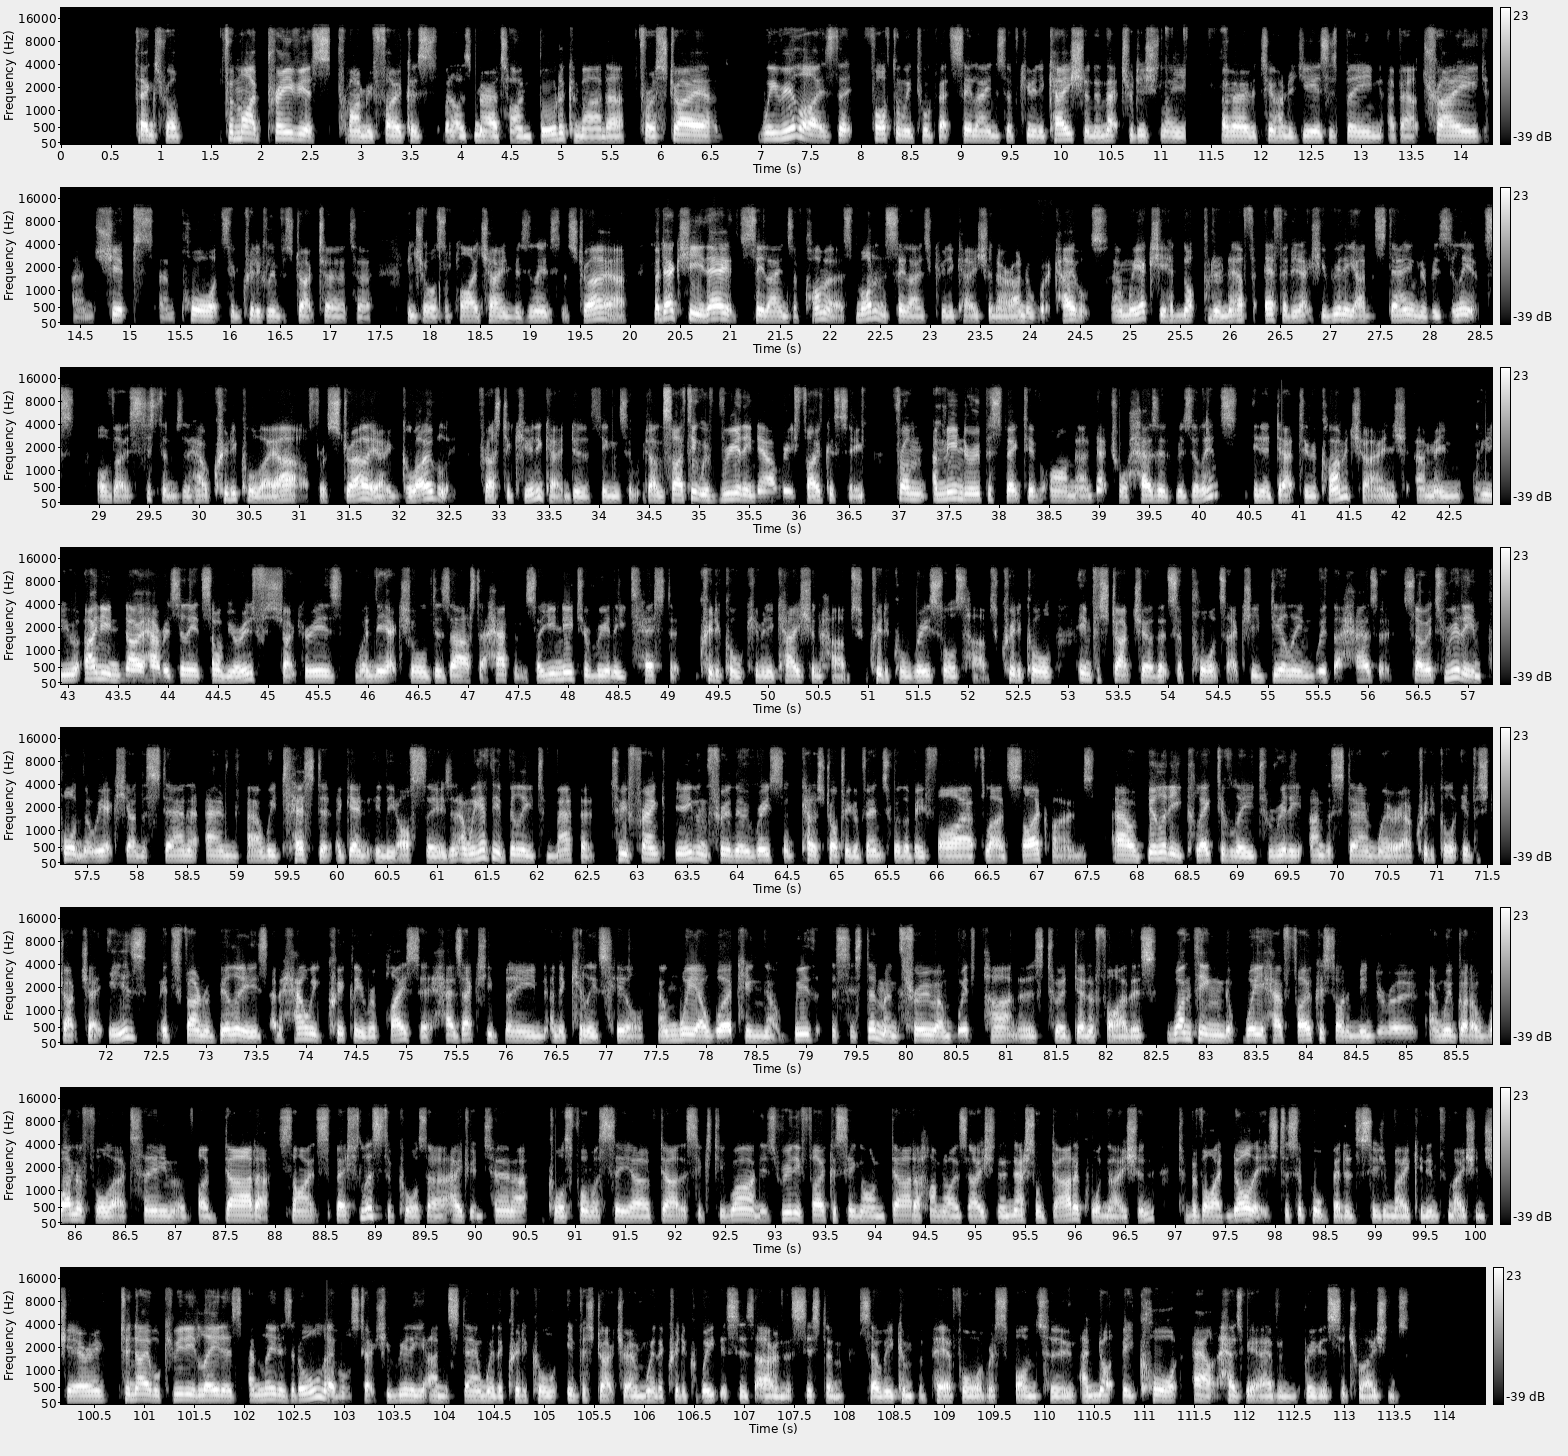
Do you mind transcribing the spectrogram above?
Thanks, Rob. For my previous primary focus when I was Maritime Border Commander for Australia, we realised that often we talked about sea lanes of communication, and that traditionally over over 200 years has been about trade and ships and ports and critical infrastructure to ensure supply chain resilience in Australia. But actually, they're sea lanes of commerce. Modern sea lanes of communication are underwater cables. And we actually had not put enough effort in actually really understanding the resilience of those systems and how critical they are for Australia and globally for us to communicate and do the things that we've done. So I think we're really now refocusing from a Minderoo perspective on uh, natural hazard resilience in adapting to climate change, I mean, you only know how resilient some of your infrastructure is when the actual disaster happens. So you need to really test it. Critical communication hubs, critical resource hubs, critical infrastructure that supports actually dealing with the hazard. So it's really important that we actually understand it and uh, we test it again in the off season and we have the ability to map it. To be frank, even through the recent catastrophic events, whether it be fire, floods, cyclones, our ability collectively to really understand where our critical infrastructure is, its vulnerabilities, and how we quickly replace it has actually been an Achilles heel. And we are working with the system and through and with partners to identify this. One thing that we have focused on in Minderoo, and we've got a wonderful uh, team of, of, data science specialists, of course, uh, Adrian Turner, course, former CEO of Data 61, is really focusing on data harmonisation and national data coordination to provide knowledge to support better decision making, information sharing, to enable community leaders and leaders at all levels to actually really understand where the critical infrastructure and where the critical weaknesses are in the system so we can prepare for, respond to, and not be caught out as we have in previous situations.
